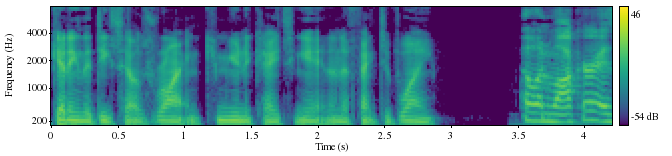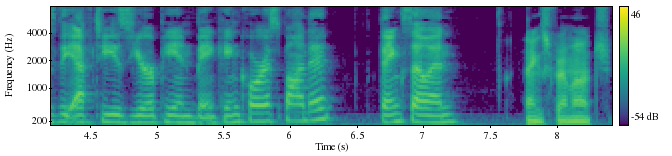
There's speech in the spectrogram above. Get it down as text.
getting the details right and communicating it in an effective way. Owen Walker is the FT's European banking correspondent. Thanks, Owen. Thanks very much.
